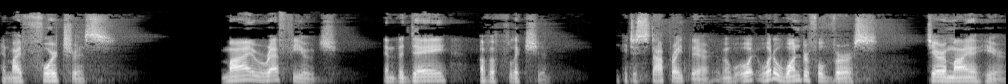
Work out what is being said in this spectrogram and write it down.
and my fortress, my refuge in the day of affliction. You can just stop right there. I mean, what, what a wonderful verse. Jeremiah here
